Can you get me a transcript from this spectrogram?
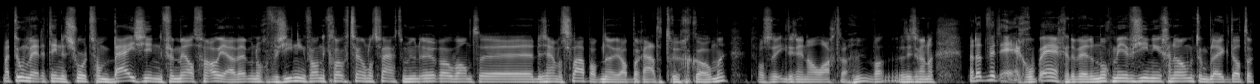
Maar toen werd het in een soort van bijzin vermeld van... oh ja, we hebben nog een voorziening van, ik geloof 250 miljoen euro... want uh, er zijn wat slaapapneuapparaten teruggekomen. Toen was iedereen al achter, huh, wat, wat, is er aan Maar dat werd erg op erger. Er werden nog meer voorzieningen genomen. Toen bleek dat er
